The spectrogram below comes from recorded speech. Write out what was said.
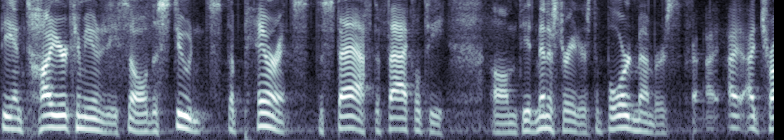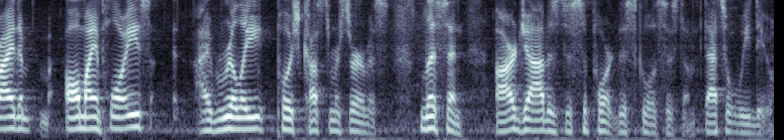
the entire community. So the students, the parents, the staff, the faculty, um, the administrators, the board members. I, I, I try to, all my employees, I really push customer service. Listen, our job is to support this school system. That's what we do.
